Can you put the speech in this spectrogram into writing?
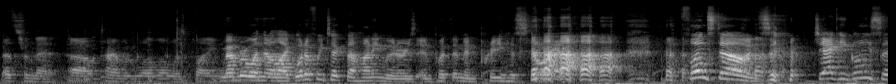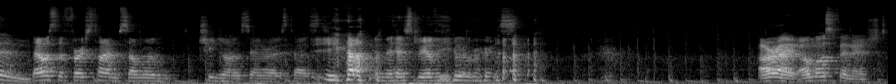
That's from that uh, time when Wilma was playing. Remember when they're like, "What if we took the honeymooners and put them in prehistoric Flintstones?" Jackie Gleason. that was the first time someone cheated on a standardized test Yeah. in the history of the universe. All right, almost finished.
